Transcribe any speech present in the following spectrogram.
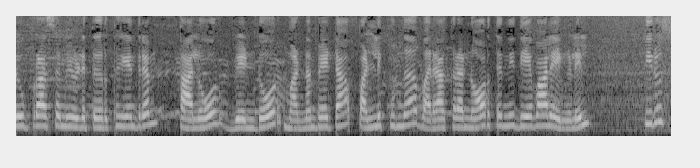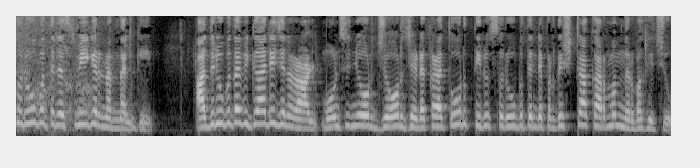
എവുപ്രാസമിയുടെ തീർത്ഥകേന്ദ്രം തലോർ വെണ്ടോർ മണ്ണമ്പേട്ട പള്ളിക്കുന്ന് വരാക്കര നോർത്ത് എന്നീ ദേവാലയങ്ങളിൽ തിരുസ്വരൂപത്തിന് സ്വീകരണം നൽകി. അതിരൂപത വികാരി ജനറൽ മോൺസിഞ്ഞോർ ജോർജ് എടക്കളത്തൂർ തിരുസ്വരൂപത്തിന്റെ പ്രതിഷ്ഠാ കർമ്മം നിർവഹിച്ചു.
